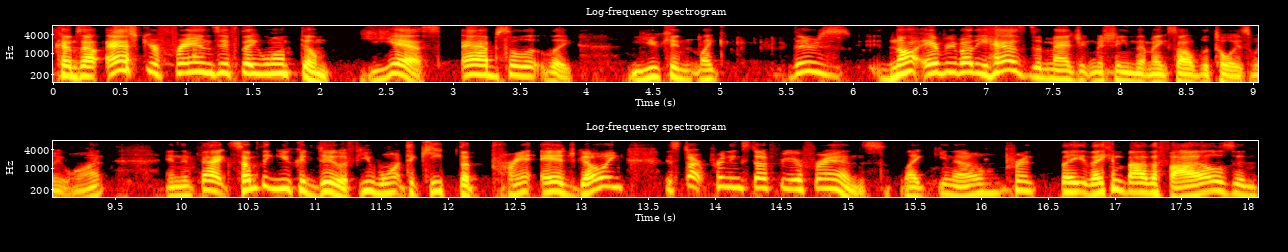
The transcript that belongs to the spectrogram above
comes out. Ask your friends if they want them. Yes, absolutely. You can like. There's not everybody has the magic machine that makes all the toys we want. And in fact, something you could do if you want to keep the print edge going is start printing stuff for your friends. Like, you know, print they they can buy the files and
